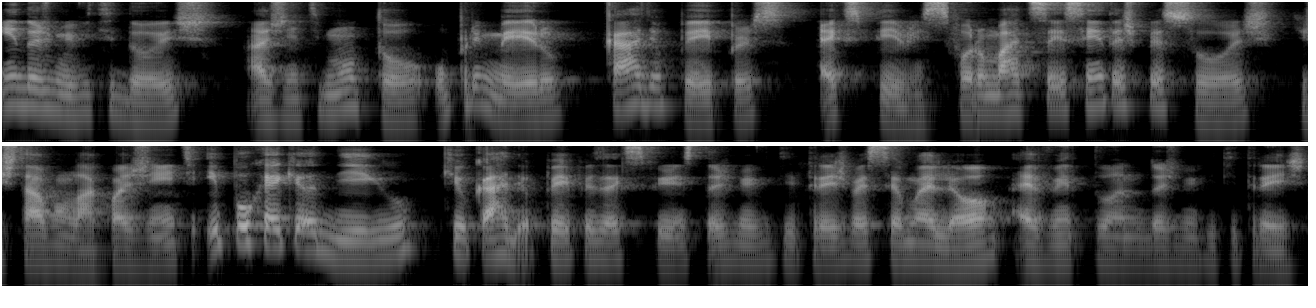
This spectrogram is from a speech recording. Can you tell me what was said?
em 2022, a gente montou o primeiro Cardio Papers Experience. Foram mais de 600 pessoas que estavam lá com a gente. E por que, que eu digo que o Cardio Papers Experience 2023 vai ser o melhor evento do ano de 2023?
